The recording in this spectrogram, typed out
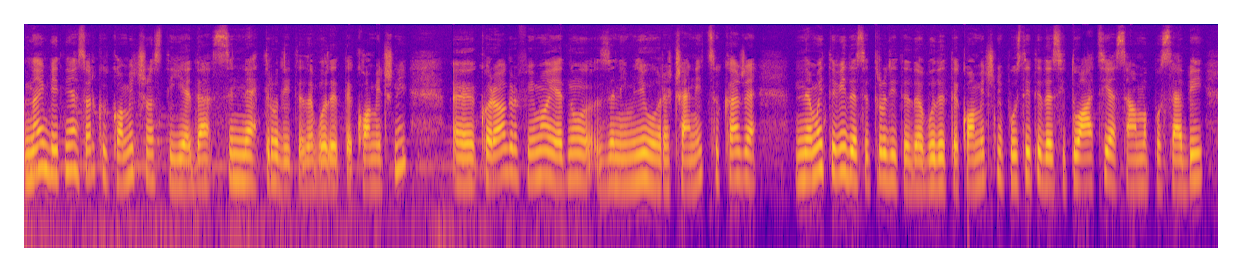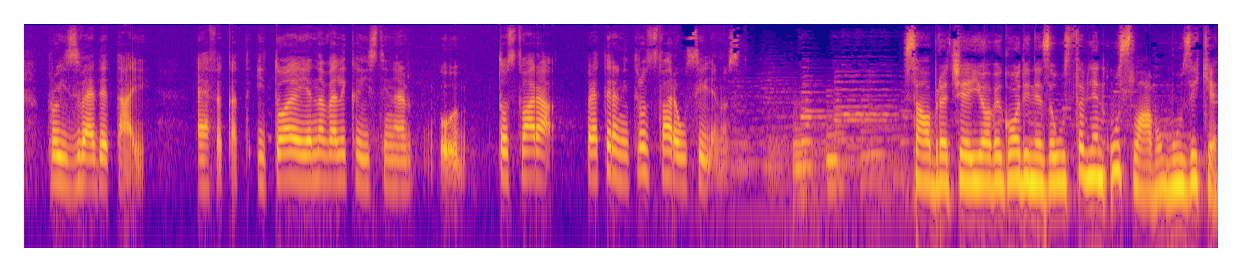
Najbitnija stvar kod komičnosti je da se ne trudite da budete komični. E, koreograf imao jednu zanimljivu rečenicu, kaže nemojte vi da se trudite da budete komični, pustite da situacija sama po sebi proizvede taj efekat. I to je jedna velika istina to stvara, preterani trud stvara usiljenost. Saobraćaj je ove godine zaustavljen u slavu muzike.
